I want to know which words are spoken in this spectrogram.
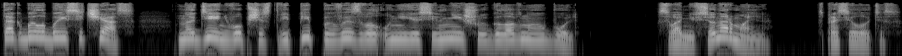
Так было бы и сейчас, но день в обществе Пиппы вызвал у нее сильнейшую головную боль. «С вами все нормально?» — спросил Отис.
